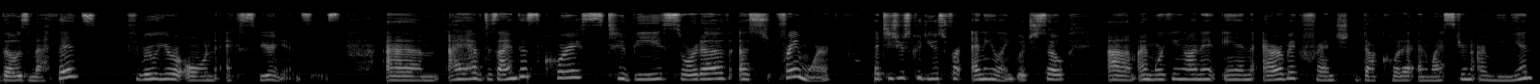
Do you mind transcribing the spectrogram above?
those methods through your own experiences. Um, I have designed this course to be sort of a framework that teachers could use for any language. So um, I'm working on it in Arabic, French, Dakota, and Western Armenian,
